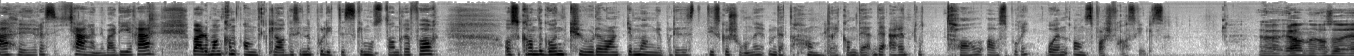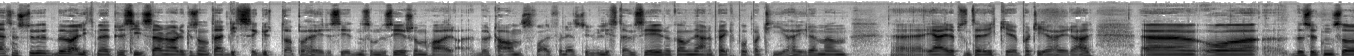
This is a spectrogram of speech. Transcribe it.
er Høyres kjerneverdier her? Hva er det man kan anklage sine politiske motstandere for? Og så kan det gå en kule varmt i mange politiske diskusjoner, men dette handler ikke om det. Det er en total avsporing og en ansvarsfraskrivelse. Eh, ja, altså, jeg syns du bør være litt mer presis her. Nå er det ikke sånn at det er disse gutta på høyresiden som du sier, som har, bør ta ansvar for det Sylvi Listhaug sier. Du kan gjerne peke på partiet Høyre, men eh, jeg representerer ikke partiet Høyre her. Eh, og dessuten så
